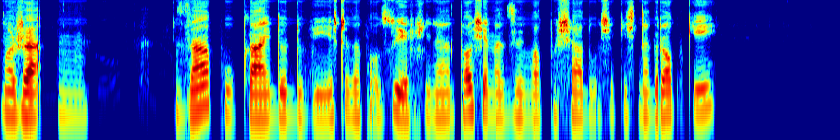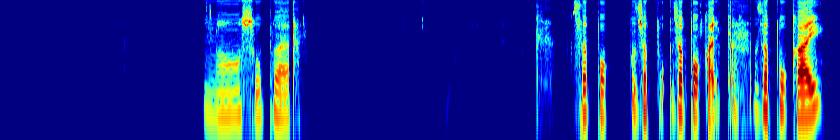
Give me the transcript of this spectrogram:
Może mm, zapukaj do drzwi. Jeszcze zapauzuję chwilę. To się nazywa posiadłość. Jakieś nagrobki. No, super. Zapo, zapu, zapukaj też. Zapukaj.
